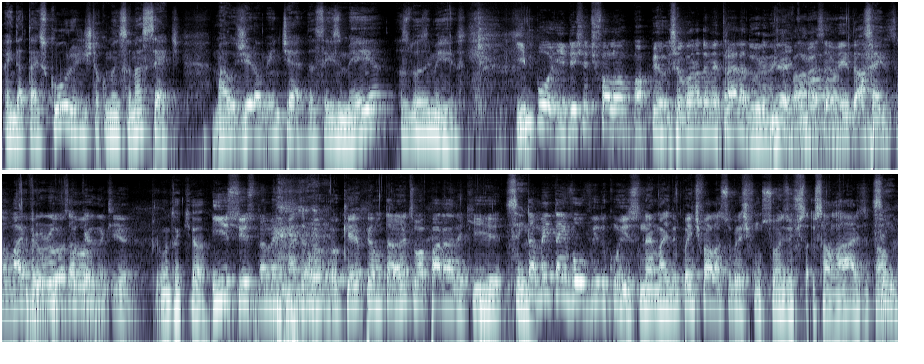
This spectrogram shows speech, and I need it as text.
ainda tá escuro, a gente tá começando às sete. Mas geralmente é das seis e meia às duas e meia. E, pô, e deixa eu te falar uma pergunta. Agora da metralhadora, né? É, que vai começa vai a vir. Ai, só vai pro só perguntinha. Pergunta aqui, ó. Isso, isso também, mas eu, eu queria perguntar antes uma parada que Sim. também tá envolvido com isso, né? Mas depois a gente fala sobre as funções, os os salários e tal. Sim.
